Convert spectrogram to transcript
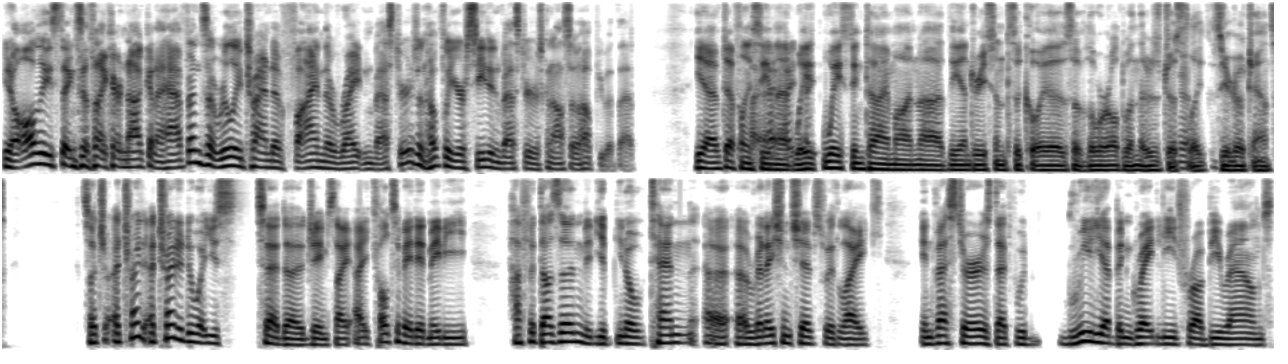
you know, all these things that like are not going to happen. So really trying to find the right investors, and hopefully your seed investors can also help you with that. Yeah, I've definitely seen I, that I, wa- I, wasting time on uh, the Andreessen Sequoias of the world when there's just yeah. like zero chance. So I, tr- I try I try to do what you said, uh, James. I, I cultivated maybe half a dozen, maybe you know, ten uh, uh, relationships with like investors that would really have been great lead for our B rounds.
